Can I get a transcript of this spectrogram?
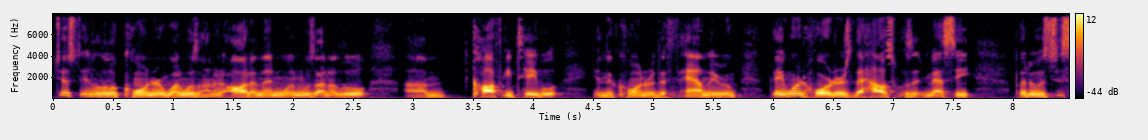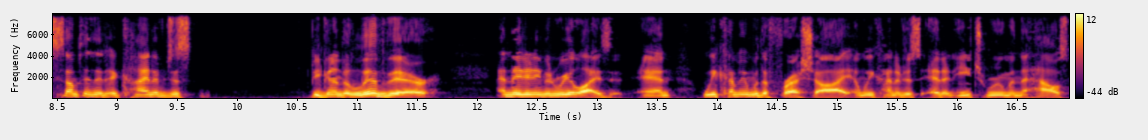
just in a little corner. One was on an ottoman, one was on a little um, coffee table in the corner of the family room. They weren't hoarders. The house wasn't messy, but it was just something that had kind of just begun to live there and they didn't even realize it. And we come in with a fresh eye and we kind of just edit each room in the house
